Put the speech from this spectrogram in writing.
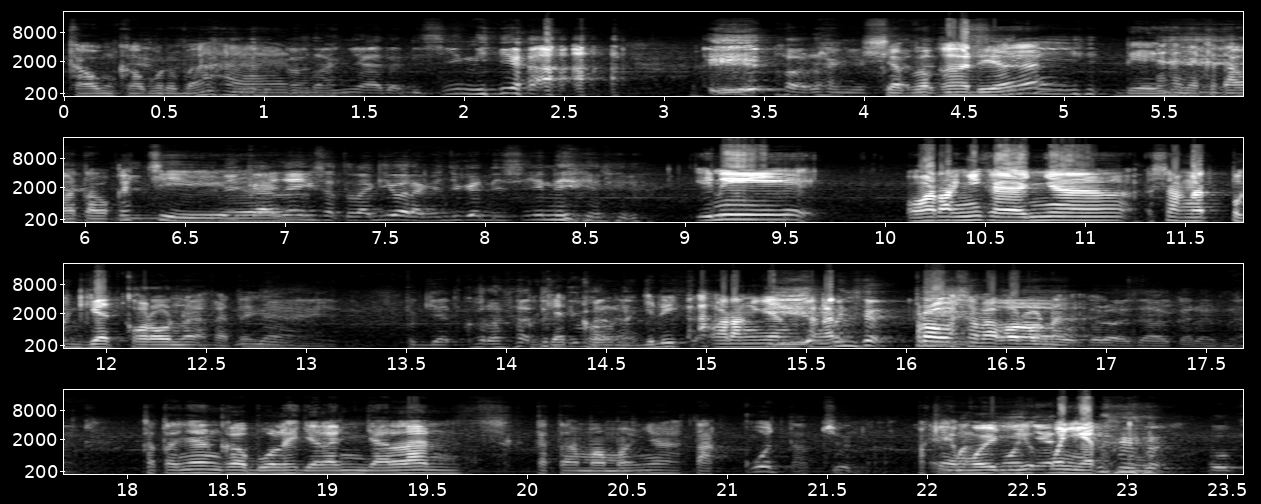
Kaum kaum rebahan. Orangnya ada di sini ya. Orangnya Siapakah dia? Dia hanya ketawa-tawa kecil. Ini kayaknya yang satu lagi orangnya juga di sini. Ini orangnya kayaknya sangat pegiat corona katanya. Nah, itu. pegiat corona pegiat gimana? corona. Jadi orang yang sangat pro sama Oh, corona. pro sama corona. Katanya nggak boleh jalan-jalan. Kata mamanya takut. Takut. Pakai Emang monyet. monyet. Buk.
